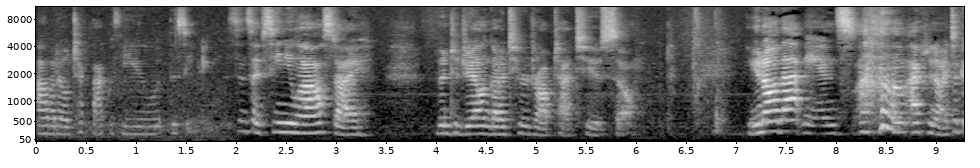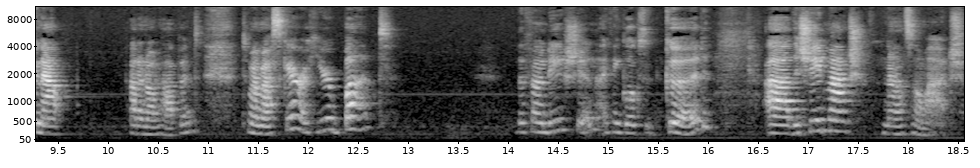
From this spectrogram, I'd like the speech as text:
Uh, but I'll check back with you this evening. Since I've seen you last, I've been to jail and got a teardrop tattoo, so you know what that means. Actually, no, I took a nap. I don't know what happened to my mascara here, but the foundation I think looks good. Uh, the shade match, not so much.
